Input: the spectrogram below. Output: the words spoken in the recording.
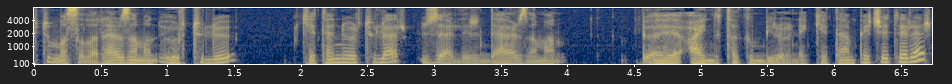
bütün masalar her zaman örtülü, keten örtüler, üzerlerinde her zaman aynı takım bir örnek keten peçeteler.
